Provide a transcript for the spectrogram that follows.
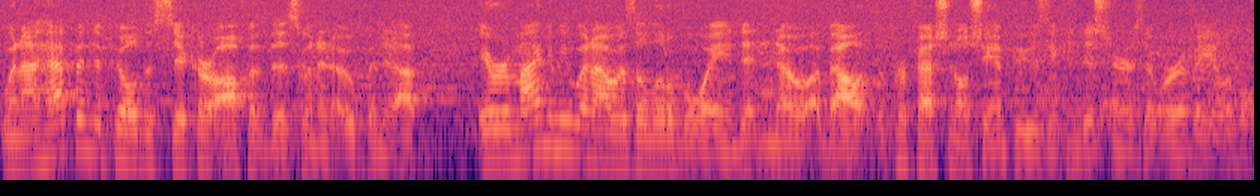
When I happened to peel the sticker off of this one and open it up, it reminded me when I was a little boy and didn't know about the professional shampoos and conditioners that were available.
